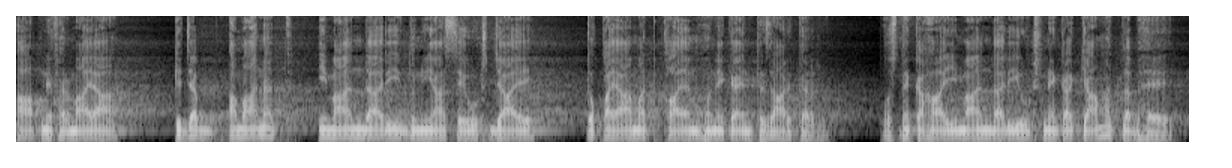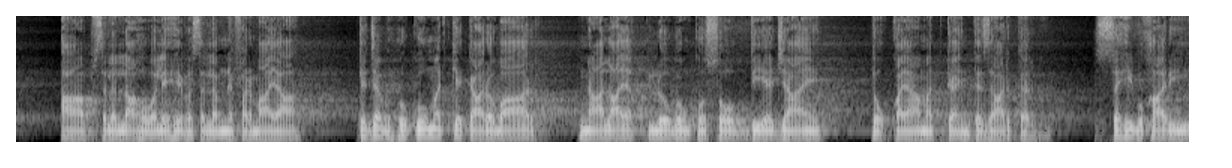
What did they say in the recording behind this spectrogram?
آپ نے فرمایا کہ جب امانت ایمانداری دنیا سے اٹھ جائے تو قیامت قائم ہونے کا انتظار کر۔ اس نے کہا، ایمانداری اٹھنے کا کیا مطلب ہے؟ آپ صلی اللہ علیہ وسلم نے فرمایا کہ جب حکومت کے کاروبار نالائق لوگوں کو سونپ دیے جائیں تو قیامت کا انتظار کر۔ صحیح بخاری،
